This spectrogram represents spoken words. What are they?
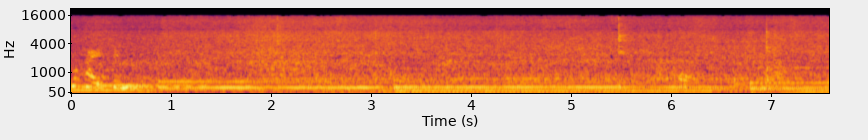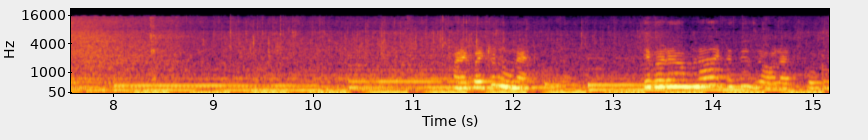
কিন্তু ফ্লেম আরেকবার একটু নুন অ্যাড করলাম এবারে আমরা এটাতে জল অ্যাড করব।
